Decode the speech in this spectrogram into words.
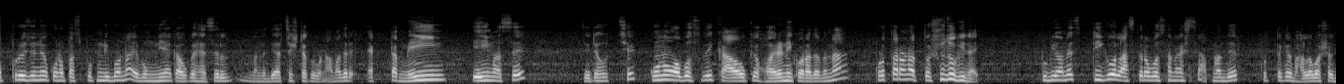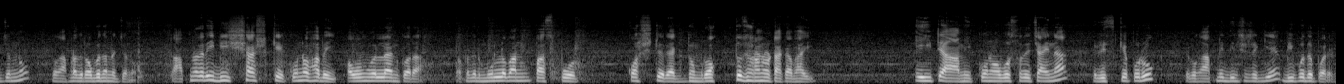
অপ্রয়োজনীয় কোনো পাসপোর্ট নিব না এবং নিয়ে কাউকে হ্যাসেল মানে দেওয়ার চেষ্টা করব না। আমাদের একটা মেইন এইম আছে, যেটা হচ্ছে কোনো অবস্থাতেই কাউকে হয়রানি করা যাবে না। প্রতারণার তো সুযোগই নাই। টু বি অনেস্ট টিগোল আজকের অবস্থানে আসছে আপনাদের প্রত্যেকের ভালোবাসার জন্য এবং আপনাদের অবদানের জন্য। তো আপনাদের এই বিশ্বাসকে কোনোভাবেই অবমূল্যায়ন করা, আপনাদের মূল্যবান পাসপোর্ট কষ্টের একদম রক্ত ঝরানো টাকা ভাই এইটা আমি কোনো অবস্থাতে চাই না, রিস্কে পড়ুক এবং আপনি দিন শেষে গিয়ে বিপদে পড়েন।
